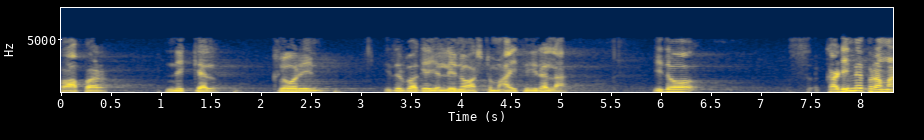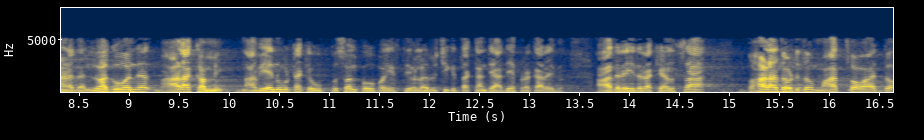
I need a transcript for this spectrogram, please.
copper nickel chlorine ಇದ್ರ ಬಗ್ಗೆ ಎಲ್ಲಿನೂ ಅಷ್ಟು ಮಾಹಿತಿ ಇರಲ್ಲ. ಇದು ಕಡಿಮೆ ಪ್ರಮಾಣದಲ್ಲಿ ಲಘು ಅಂದರೆ ಬಹಳ ಕಮ್ಮಿ. ನಾವೇನು ಊಟಕ್ಕೆ ಉಪ್ಪು ಸ್ವಲ್ಪ ಉಪಯೋಗಿಸ್ತೀವಲ್ಲ, ರುಚಿಗೆ ತಕ್ಕಂತೆ ಅದೇ ಪ್ರಕಾರ ಇದು. ಆದರೆ ಇದರ ಕೆಲಸ ಬಹಳ ದೊಡ್ಡದು, ಮಹತ್ವವಾದ್ದು.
